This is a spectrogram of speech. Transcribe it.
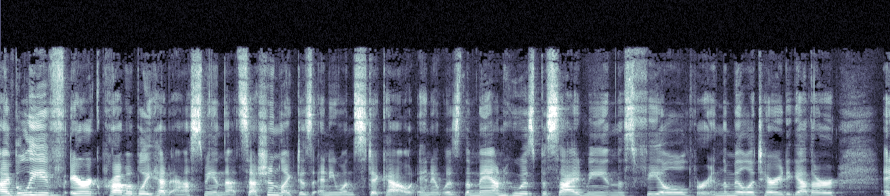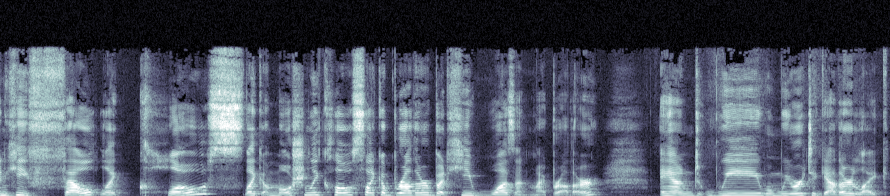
I believe Eric probably had asked me in that session, like, does anyone stick out? And it was the man who was beside me in this field. We're in the military together. And he felt like close, like emotionally close, like a brother, but he wasn't my brother. And we, when we were together, like,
